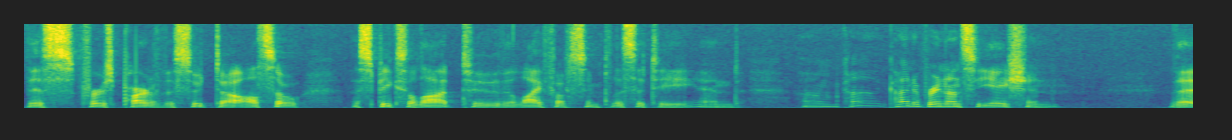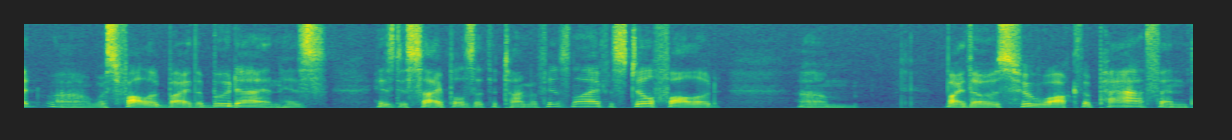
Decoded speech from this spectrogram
This first part of the sutta also uh, speaks a lot to the life of simplicity and um, kind of renunciation that uh, was followed by the Buddha and his his disciples at the time of his life is still followed um, by those who walk the path and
